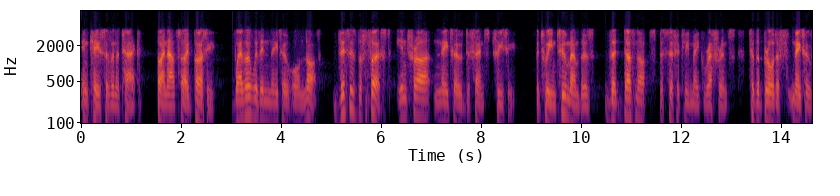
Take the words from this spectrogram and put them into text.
in case of an attack by an outside party, whether within NATO or not. This is the first intra NATO defense treaty between two members that does not specifically make reference to the broader NATO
